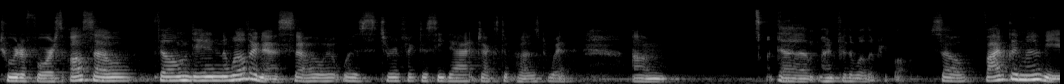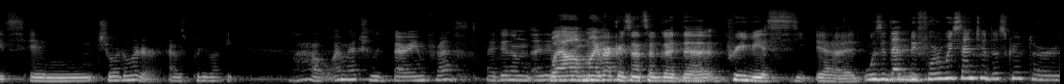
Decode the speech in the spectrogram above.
tour de force, also filmed in the wilderness. So it was terrific to see that juxtaposed with um, the Hunt for the Wilderpeople. So five good movies in short order. I was pretty lucky. Wow, I'm actually very impressed. I didn't. I didn't well, my that... record's not so good. The previous uh, was it that before we sent you the script, or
